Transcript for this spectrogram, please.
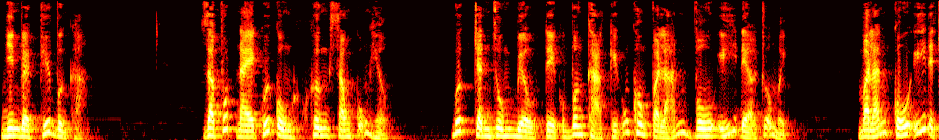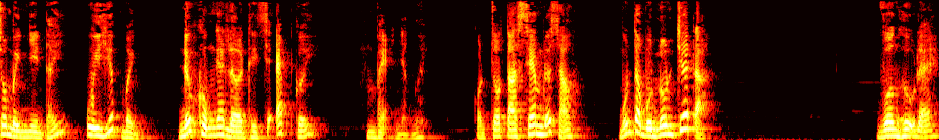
Nhìn về phía Vương Khả. Giờ phút này cuối cùng Khương Song cũng hiểu. Bước chân dung biểu tỷ của Vương Khả kia cũng không phải là hắn vô ý để ở chỗ mình, mà hắn cố ý để cho mình nhìn thấy Uy hiếp mình. Nếu không nghe lời thì sẽ ép cưới. Mẹ nhà ngươi, Còn cho ta xem nữa sao? Muốn ta buồn nôn chết à? Vương hữu lễ,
